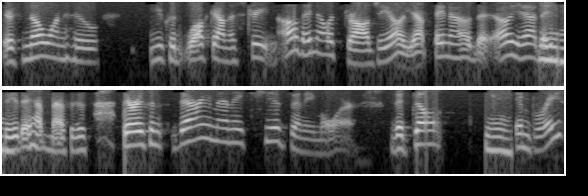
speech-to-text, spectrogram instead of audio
there's no one who you could walk down the street and oh they know astrology oh yep they know that oh yeah they Mhm. see they have messages there isn't very many kids anymore that don't Mm. embrace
